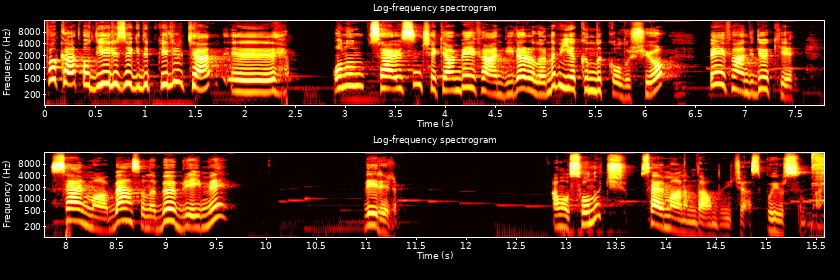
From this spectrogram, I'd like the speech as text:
Fakat o diyalize gidip gelirken e, onun servisini çeken beyefendiyle aralarında bir yakınlık oluşuyor. Beyefendi diyor ki Selma ben sana böbreğimi veririm. Ama sonuç Selma Hanım'dan duyacağız. Buyursunlar.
